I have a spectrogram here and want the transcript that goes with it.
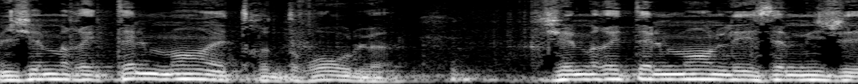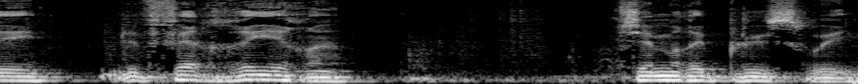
mais j'aimerais tellement être drôle. J'aimerais tellement les amuser, les faire rire. J'aimerais plus, oui.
